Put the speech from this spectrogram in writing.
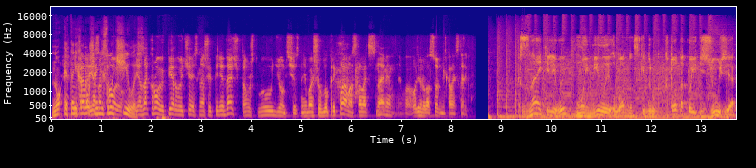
Но это нехорошее не случилось. Я закрою первую часть нашей передачи, потому что мы уйдем сейчас на небольшой блок рекламы. Оставайтесь с нами. Владимир Варсобин, Николай Стариков. Знаете ли вы, мой милый лондонский друг, кто такой Зюзя?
